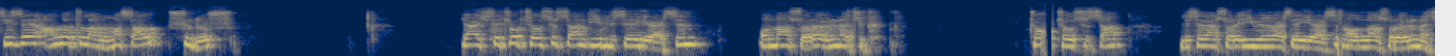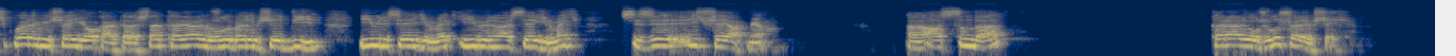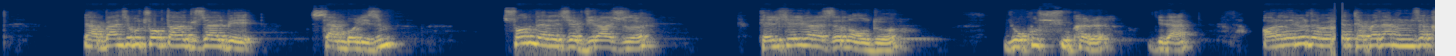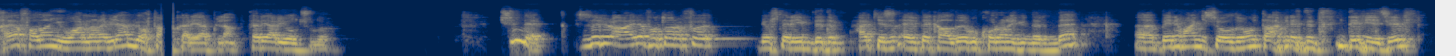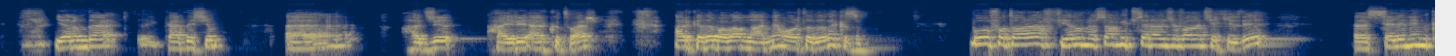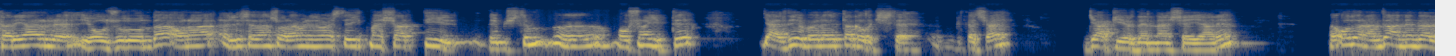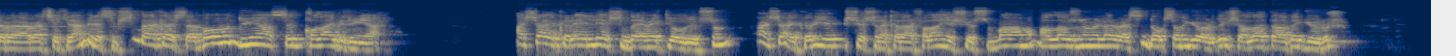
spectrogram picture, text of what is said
size anlatılan masal şudur. Ya işte çok çalışırsan iyi bir liseye girersin. Ondan sonra önün açık. Çok çalışırsan liseden sonra iyi bir üniversiteye girersin. Ondan sonra önün açık. Böyle bir şey yok arkadaşlar. Kariyer yolculuğu böyle bir şey değil. İyi bir liseye girmek, iyi bir üniversiteye girmek sizi hiçbir şey yapmıyor. Ee, aslında kariyer yolculuğu şöyle bir şey. Ya bence bu çok daha güzel bir sembolizm. Son derece virajlı, tehlikeli virajların olduğu, yokuş yukarı giden, arada bir de böyle tepeden önünüze kaya falan yuvarlanabilen bir ortam kariyer plan, kariyer yolculuğu. Şimdi size bir aile fotoğrafı göstereyim dedim. Herkesin evde kaldığı bu korona günlerinde. Ee, benim hangisi olduğumu tahmin edin demeyeceğim. Yanımda kardeşim e, Hacı Hayri Erkut var. Arkada babamla annem, ortada da kızım. Bu fotoğraf yanılmıyorsam 3 sene önce falan çekildi. Ee, Selen'in kariyer yolculuğunda ona liseden sonra hemen üniversiteye gitmen şart değil demiştim. Ee, hoşuna gitti. Geldi böyle takıldık işte birkaç ay. Gap year denilen şey yani. O dönemde annemlerle beraber çekilen bir resim. Şimdi arkadaşlar babamın dünyası kolay bir dünya. Aşağı yukarı 50 yaşında emekli oluyorsun. Aşağı yukarı 70 yaşına kadar falan yaşıyorsun. Babam Allah uzun ömürler versin 90'ı gördü. İnşallah daha da görür.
